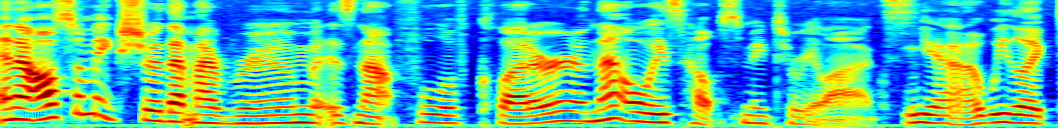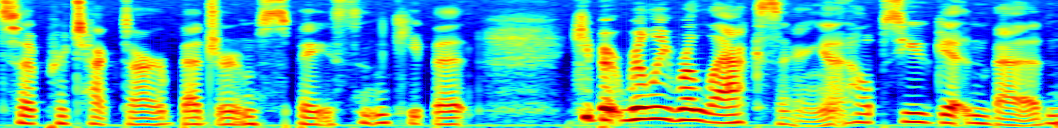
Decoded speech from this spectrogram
And I also make sure that my room is not full of clutter, and that always helps me to relax. Yeah, we like to protect our bedroom space and keep it keep it really relaxing. It helps you get in bed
